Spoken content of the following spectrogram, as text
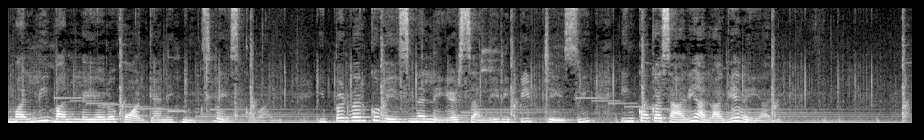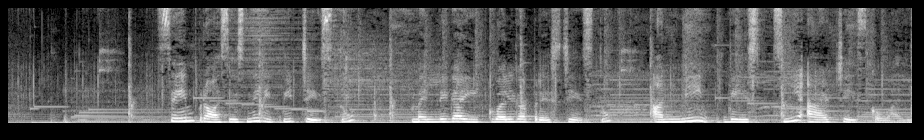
మళ్ళీ one layer of organic mix వేసుకోవాలి. ఇప్పటి వరకు వేసిన లేయర్స్ అన్నీ రిపీట్ చేసి ఇంకొకసారి అలాగే వేయాలి. సేమ్ ప్రాసెస్ని రిపీట్ చేస్తూ మెల్లిగా ఈక్వల్గా ప్రెస్ చేస్తూ అన్ని వేస్ట్స్ని యాడ్ చేసుకోవాలి.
